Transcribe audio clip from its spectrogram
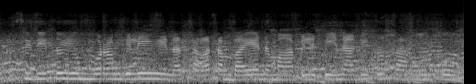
Kasi dito yung murang bilihin at saka tambayan ng mga Pilipina dito sa Hong Kong.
